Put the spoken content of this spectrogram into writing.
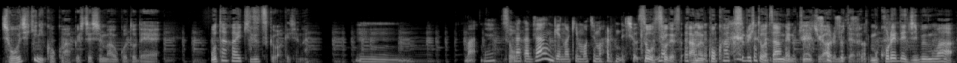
正直に告白してしまうことで、お互い傷つくわけじゃない？うん。まあね。そうなんか懺悔の気持ちもあるんでしょうけど、ね。そう、そうです。あの、告白する人は懺悔の気持ちがあるみたいなんそうで、もうこれで自分は、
